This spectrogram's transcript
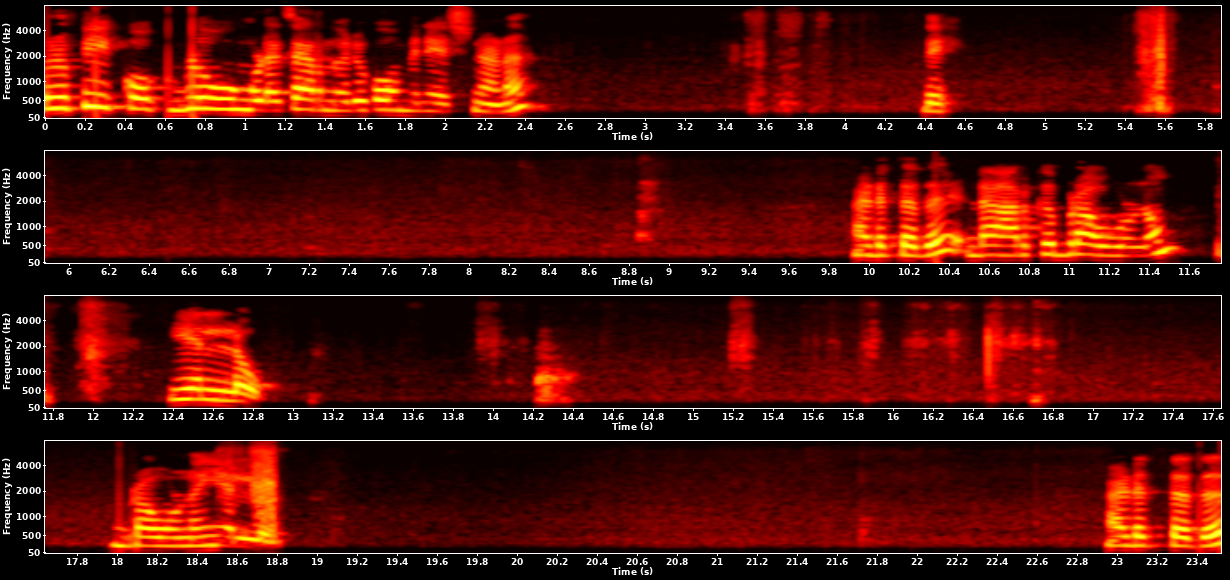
ഒരു പീകോക്ക് ബ്ലൂവും കൂടെ ചേർന്ന ഒരു കോമ്പിനേഷൻ ആണ് അടുത്തത് ഡാർക്ക് ബ്രൗണും യെല്ലോ ബ്രൗണും യെല്ലോ അടുത്തത്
